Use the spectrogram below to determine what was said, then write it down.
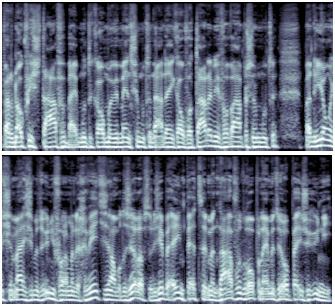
Waar dan ook weer staven bij moeten komen. Weer mensen moeten nadenken over wat daar dan weer voor wapens er moeten. Maar de jongetjes en meisjes met de uniform en de geweertjes zijn allemaal dezelfde. Dus je hebt één pet met NAVO erop en één met de Europese Unie.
